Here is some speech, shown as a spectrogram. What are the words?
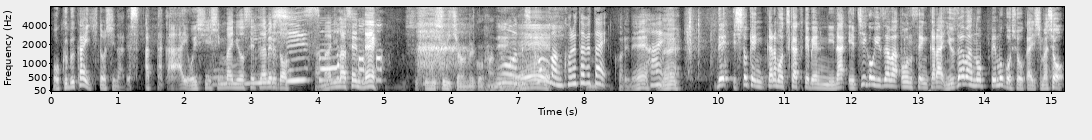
奥深い一品です。あったかい美味しい新米に乗せて食べるとたまりませんね。進みすぎちゃうねご飯ねもう私今晩これ食べたい。これね。はい。ねで、首都圏からも近くて便利な越後湯沢温泉から湯沢のっぺもご紹介しましょ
